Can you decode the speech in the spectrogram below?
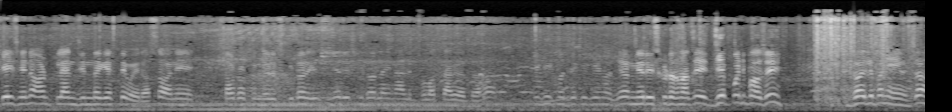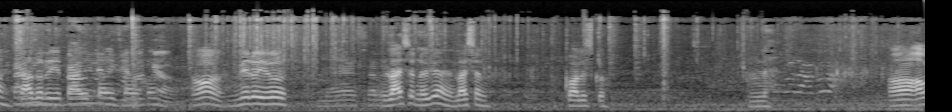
केही छैन अनप्लान जिन्दगी यस्तै भइरहेछ अनि सौट टु मेरो स्कुटर मेरो स्कुटरलाई यिनीहरूले बलात्कार गरेर के के खोज्यो के के खोज्यो? मेरो स्कुटरमा चाहिँ जे पनि पाउँछ है। जहिले पनि यहीँ हुन्छ चार्जर यता अँ मेरो यो लाइसेन्स हो क्या? लाइसेन्स। कलेजको। ल। अब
